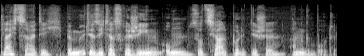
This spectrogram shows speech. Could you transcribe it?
Gleichzeitig bemühte sich das Regime um sozialpolitische Angebote.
